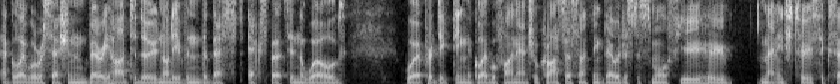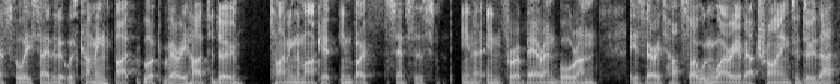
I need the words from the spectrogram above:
a global recession, very hard to do. Not even the best experts in the world were predicting the global financial crisis. I think there were just a small few who managed to successfully say that it was coming. But look, very hard to do. Timing the market in both senses in a in for a bear and bull run is very tough. So I wouldn't worry about trying to do that.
